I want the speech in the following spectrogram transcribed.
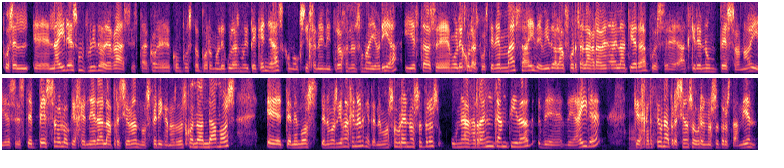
pues el, el aire es un fluido de gas. Está co- eh, compuesto por moléculas muy pequeñas, como oxígeno y nitrógeno en su mayoría, y estas eh, moléculas pues tienen masa y debido a la fuerza de la gravedad de la Tierra, pues eh, adquieren un peso, ¿no? Y es este peso lo que genera la presión atmosférica. Nosotros cuando andamos eh, tenemos, tenemos que imaginar que tenemos sobre nosotros una gran cantidad de, de aire que ejerce una presión sobre nosotros también.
